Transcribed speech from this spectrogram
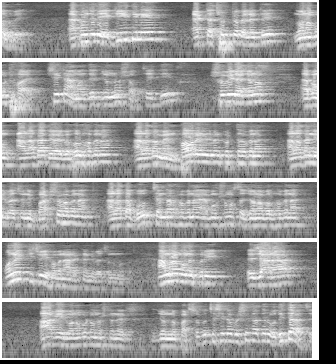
বলবে? এখন যদি একই দিনে একটা ছোট্ট ব্যালেটে গণভোট হয়, সেটা আমাদের জন্য সবচেয়ে সুবিধাজনক এবং আলাদা ব্যয়বহুল হবে না, আলাদা ম্যান পাওয়ার অ্যারেঞ্জমেন্ট করতে হবে না, আলাদা নির্বাচনী বাক্স হবে না, আলাদা বুথ চেন্ডার হবে না এবং সমস্ত জনবল হবে না, অনেক কিছুই হবে না আরেকটা নির্বাচনের মতো। আমরা মনে করি যারা আগে গণভোট অনুষ্ঠানের জন্য পার্শ্ব করছে, সেটা অবশ্যই তাদের অধিকার আছে,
